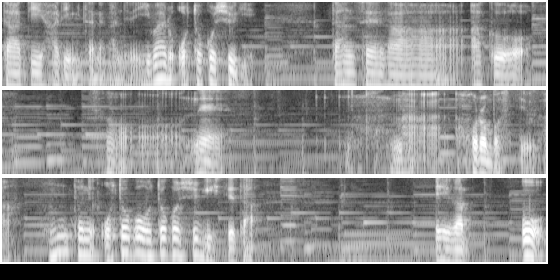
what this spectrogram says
ダーティーハリーみたいな感じでいわゆる男主義。男性が悪をそのねまあ滅ぼすっていうか。本当に男男主義してた映画を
